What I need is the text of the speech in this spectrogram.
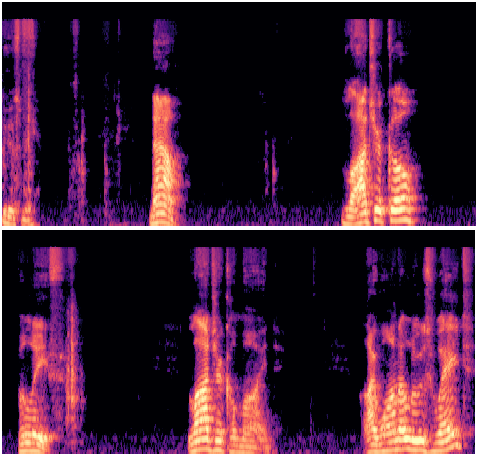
Excuse me. Now, logical belief, logical mind. I want to lose weight.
